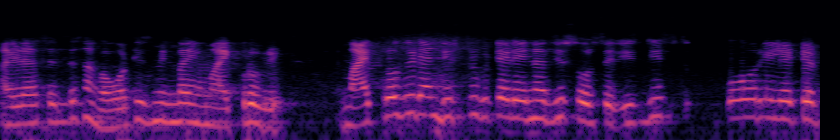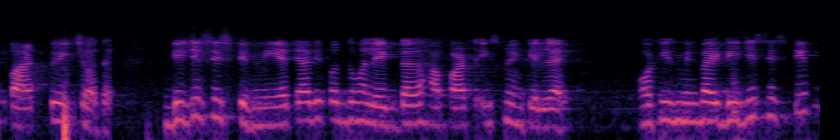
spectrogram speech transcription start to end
आयडिया असेल तर सांगा. What is mean by microgrid microgrid and distributed energy sources is this correlated part to each other DG system मी याच्या आधी पण तुम्हाला एकदा हा पार्ट एक्सप्लेन केलेला आहे. What is mean by DG system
